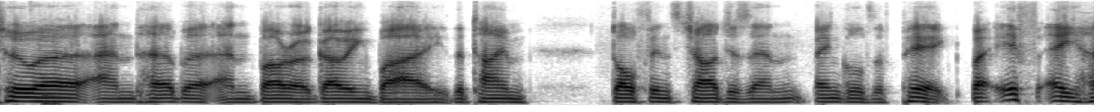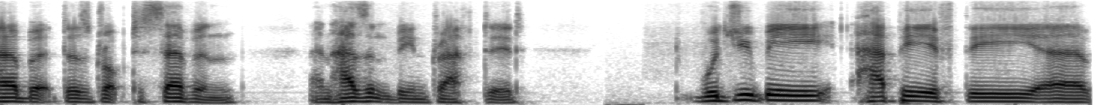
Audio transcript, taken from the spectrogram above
Tua and Herbert and Burrow going by the time Dolphins, Chargers, and Bengals have picked. But if a Herbert does drop to seven and hasn't been drafted, would you be happy if the uh,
